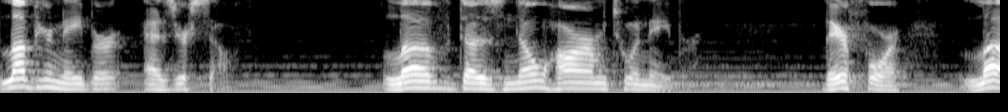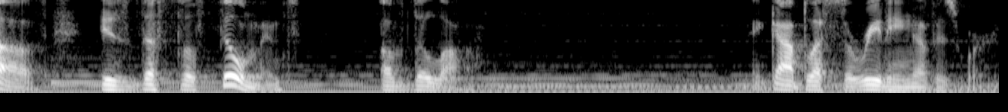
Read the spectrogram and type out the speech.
love your neighbor as yourself. Love does no harm to a neighbor. Therefore, love is the fulfillment of the law. May God bless the reading of His Word.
